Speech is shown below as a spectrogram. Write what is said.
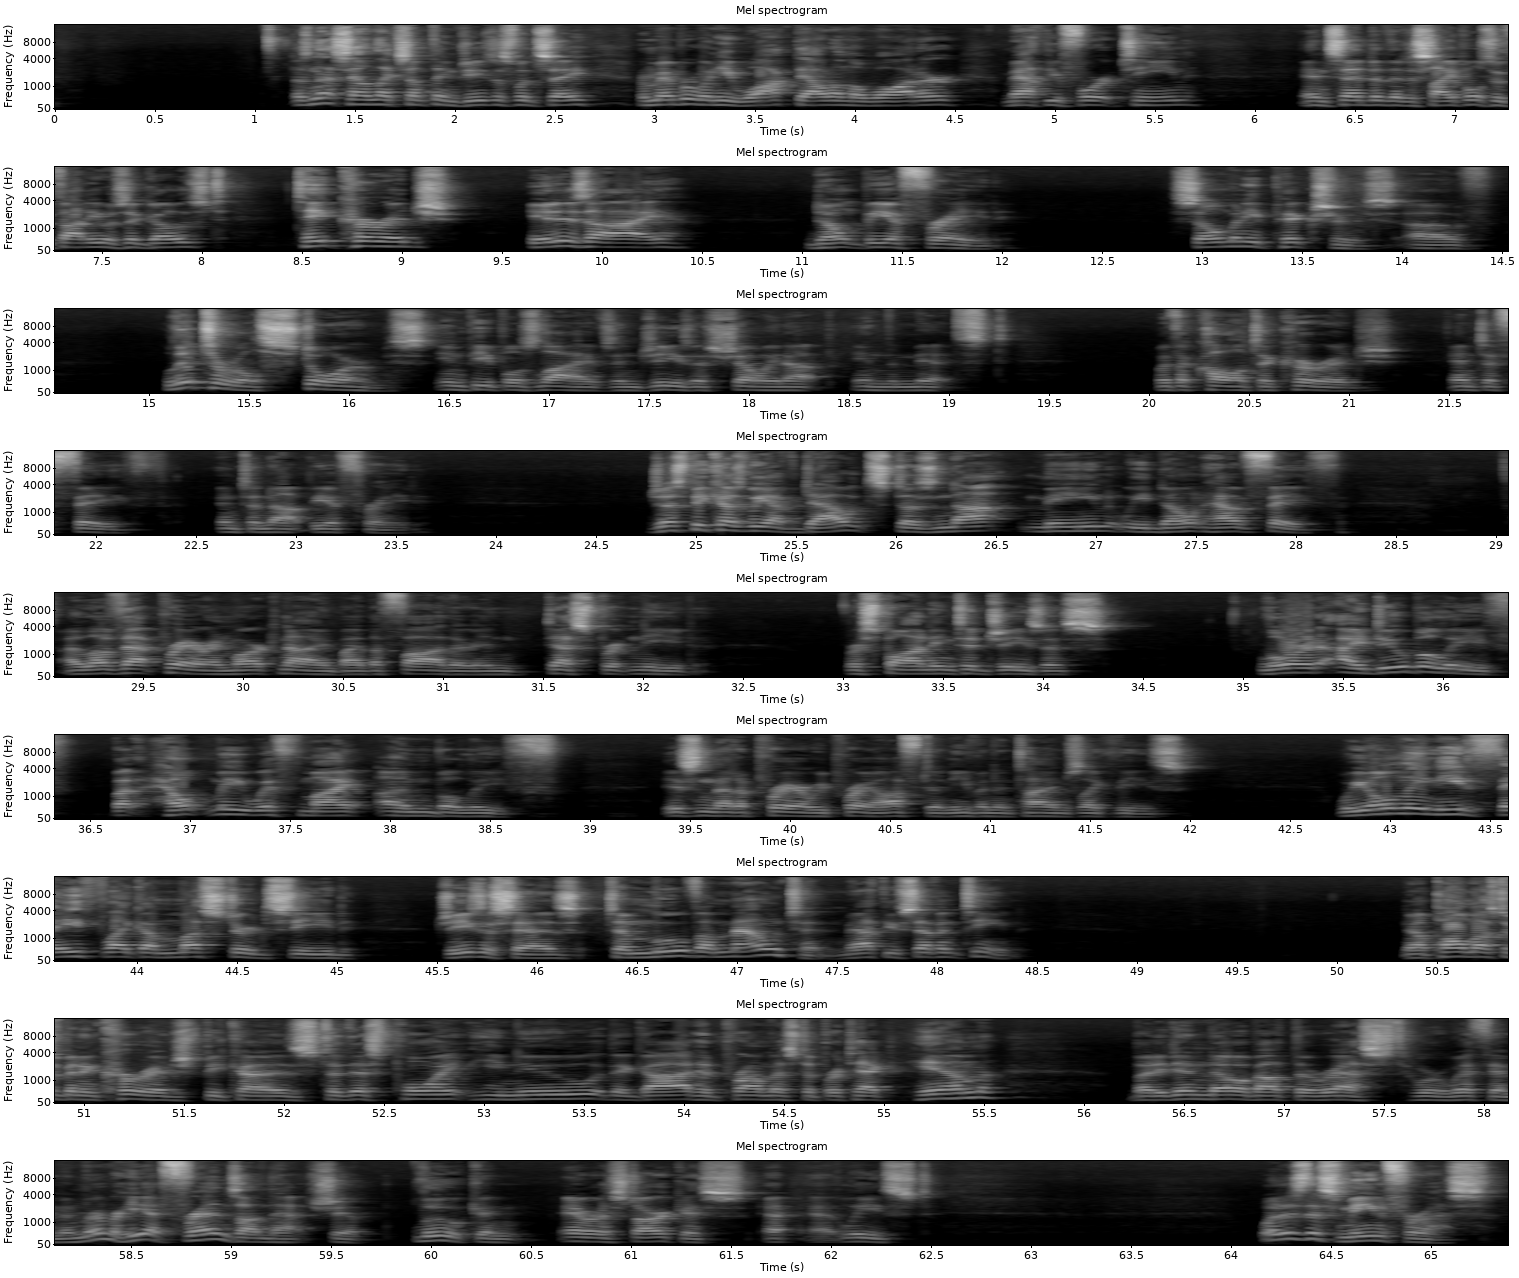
Doesn't that sound like something Jesus would say? Remember when he walked out on the water, Matthew 14, and said to the disciples who thought he was a ghost, Take courage, it is I, don't be afraid. So many pictures of literal storms in people's lives and Jesus showing up in the midst with a call to courage and to faith and to not be afraid. Just because we have doubts does not mean we don't have faith. I love that prayer in Mark 9 by the Father in desperate need, responding to Jesus Lord, I do believe, but help me with my unbelief. Isn't that a prayer we pray often, even in times like these? We only need faith like a mustard seed, Jesus says, to move a mountain. Matthew 17. Now, Paul must have been encouraged because to this point he knew that God had promised to protect him, but he didn't know about the rest who were with him. And remember, he had friends on that ship, Luke and Aristarchus at, at least. What does this mean for us?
